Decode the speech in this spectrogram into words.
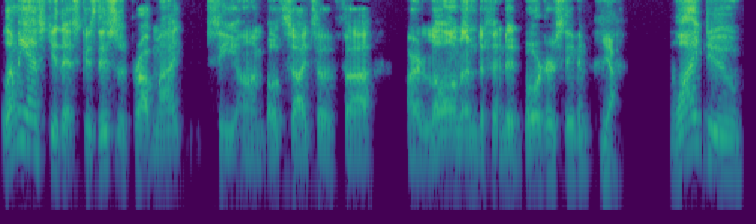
Let me ask you this because this is a problem I see on both sides of uh, our long undefended border, Steven. Yeah. Why do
